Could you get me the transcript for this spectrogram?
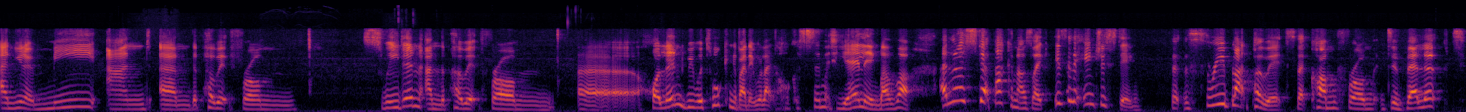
and you know me and um, the poet from Sweden and the poet from uh, Holland, we were talking about it. We are like, oh, because so much yelling, blah, blah, blah. And then I stepped back and I was like, isn't it interesting that the three black poets that come from developed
